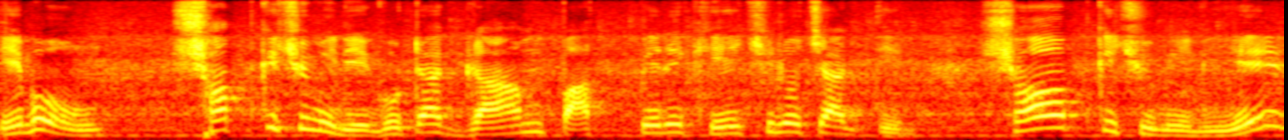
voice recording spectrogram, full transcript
এবং সব কিছু মিলিয়ে গোটা গ্রাম পাত পেরে খেয়েছিল চার দিন সব কিছু মিলিয়ে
